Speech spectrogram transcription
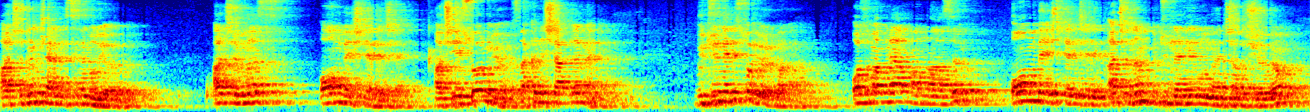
Açının kendisini buluyorum. Açımız 15 derece. Açıyı sormuyor, sakın işaretleme. Bütünleri soruyor bana. O zaman ne yapmam lazım? 15 derecelik açının bütünlerini bulmaya çalışıyorum.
